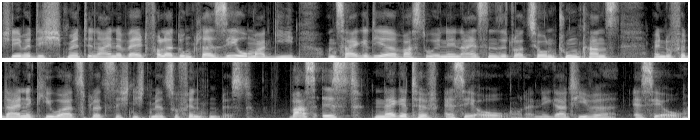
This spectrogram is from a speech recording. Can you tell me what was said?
Ich nehme dich mit in eine Welt voller dunkler SEO-Magie und zeige dir, was du in den einzelnen Situationen tun kannst, wenn du für deine Keywords plötzlich nicht mehr zu finden bist. Was ist Negative SEO oder negative SEO?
